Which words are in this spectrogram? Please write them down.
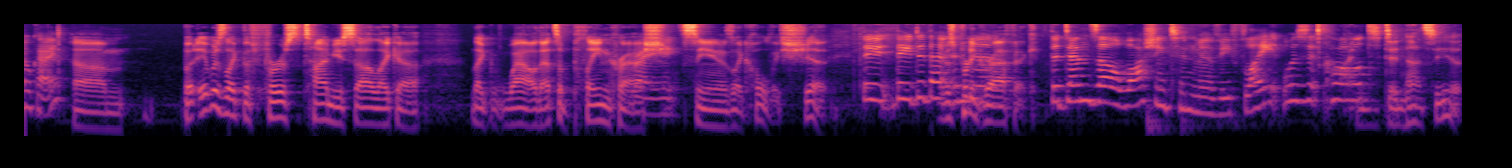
Okay. But it was like the first time you saw like a like wow, that's a plane crash Right. scene. It was like holy shit. They they did that. It was pretty the, graphic. The Denzel Washington movie, Flight, was it called? I Did not see it.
